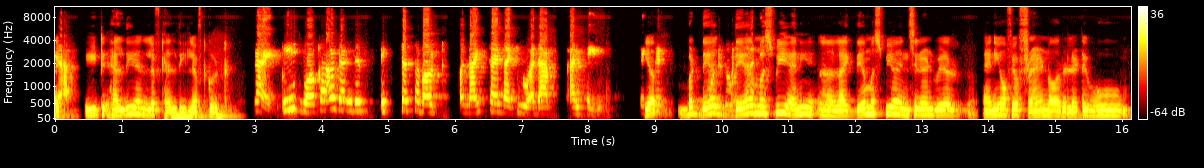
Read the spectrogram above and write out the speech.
like Yeah. eat healthy and lift healthy lift good Right. Eat, work out, and this, it's just about a lifestyle that you adapt, I think. Like yeah but there to do with there must be any uh, like there must be an incident where any of your friend or relative who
